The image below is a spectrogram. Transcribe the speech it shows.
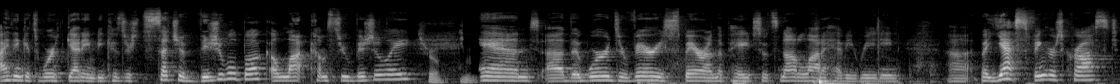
i think it's worth getting because there's such a visual book. A lot comes through visually. True. and uh, the words are very spare on the page so it's not a lot of heavy reading. Uh, but yes fingers crossed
